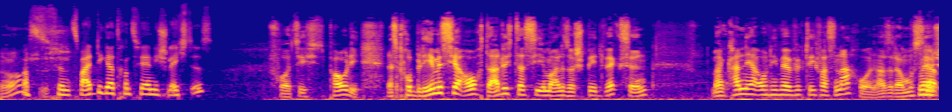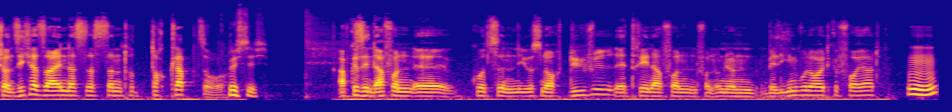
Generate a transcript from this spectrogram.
Ja, was für einen Zweitligatransfer nicht schlecht ist. freut sich Pauli. Das Problem ist ja auch, dadurch, dass sie immer alle so spät wechseln, man kann ja auch nicht mehr wirklich was nachholen. Also da musst du Ja. schon sicher sein, dass das dann doch klappt so. Richtig. Abgesehen davon, äh, kurze News noch, Düvel, der Trainer von, von Union Berlin, wurde heute gefeuert. Mhm.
